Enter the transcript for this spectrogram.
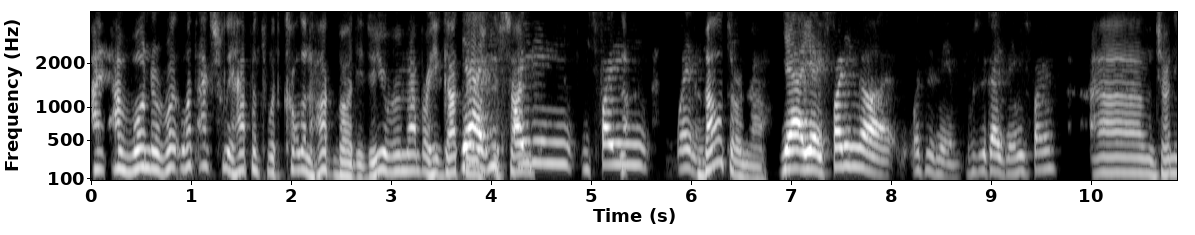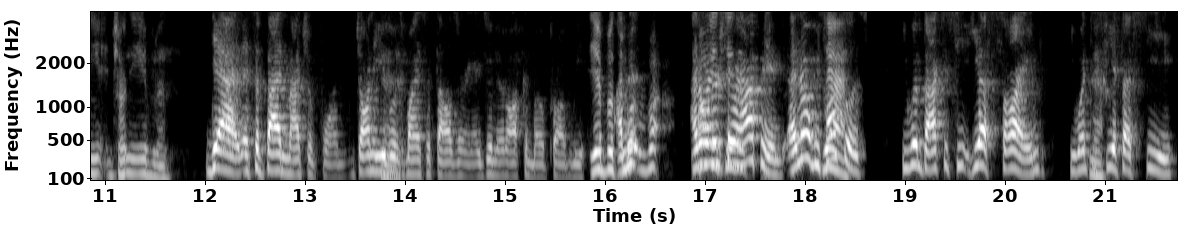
I, I wonder what, what actually happened with Collin Huckbody. Do you remember he got Yeah, he's fighting he's fighting no, when Bellator now. Yeah, yeah, he's fighting uh what's his name? Who's the guy's name he's fighting? Um Johnny Johnny Eblen. Yeah, that's a bad matchup for him. Johnny yeah. Eblen's minus a thousand right He's gonna knock him out probably. Yeah, but what, what, I don't understand what happened. I know we talked yeah. about this. He went back to see he got signed. He went to yeah. CFFC.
